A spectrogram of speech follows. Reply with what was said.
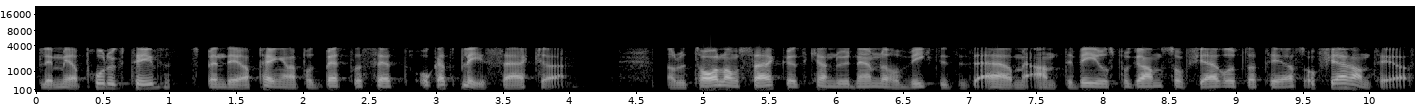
bli mer produktiv, spendera pengarna på ett bättre sätt och att bli säkrare. När du talar om säkerhet kan du nämna hur viktigt det är med antivirusprogram som fjärruppdateras och fjärrhanteras.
